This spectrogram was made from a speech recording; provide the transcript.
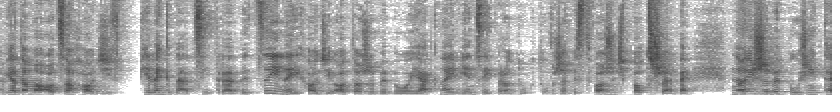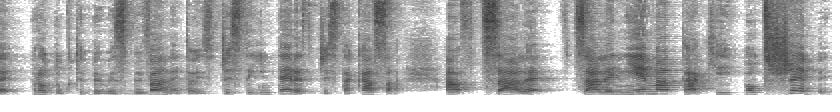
wiadomo o co chodzi w pielęgnacji tradycyjnej. Chodzi o to, żeby było jak najwięcej produktów, żeby stworzyć potrzebę, no i żeby później te produkty były zbywane. To jest czysty interes, czysta kasa, a wcale, wcale nie ma takiej potrzeby.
